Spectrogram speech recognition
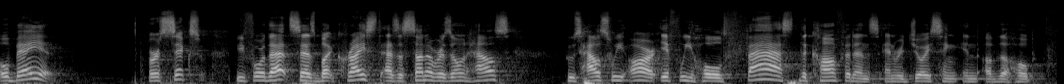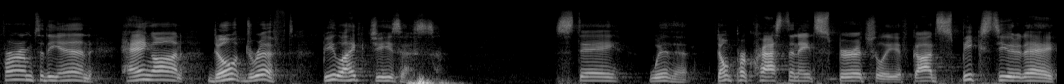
obey it. Verse 6 before that says, But Christ, as a son of his own house, whose house we are, if we hold fast the confidence and rejoicing in, of the hope, firm to the end, hang on, don't drift, be like Jesus. Stay with it. Don't procrastinate spiritually. If God speaks to you today,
